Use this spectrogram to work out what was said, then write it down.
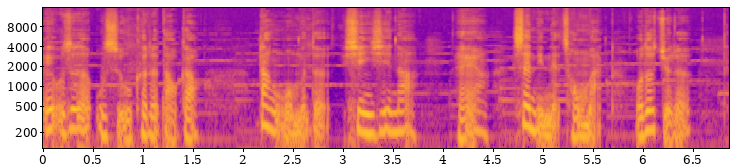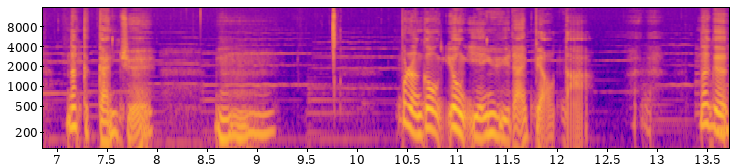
哎，我觉得无时无刻的祷告，让我们的信心啊。哎呀，圣灵的充满，我都觉得那个感觉，嗯，不能够用言语来表达，那个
